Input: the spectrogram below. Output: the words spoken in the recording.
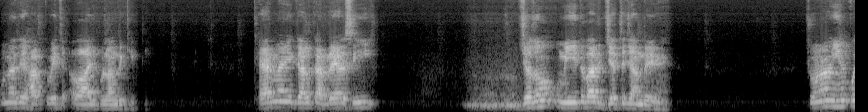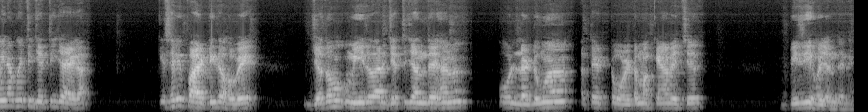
ਉਹਨਾਂ ਦੇ ਹੱਕ ਵਿੱਚ ਆਵਾਜ਼ ਬੁਲੰਦ ਕੀਤੀ। ਖੈਰ, ਮੈਂ ਇਹ ਗੱਲ ਕਰ ਰਿਹਾ ਸੀ, ਜਦੋਂ ਉਮੀਦਵਾਰ ਜਿੱਤ ਜਾਂਦੇ ਨੇ ਚੋਣਾਂ ਹੋਈਆਂ ਕੋਈ ਨਾ ਕੋਈ ਤੇ ਜਿੱਤ ਹੀ ਜਾਏਗਾ। ਕਿਸੇ ਵੀ ਪਾਰਟੀ ਦਾ ਹੋਵੇ, ਜਦੋਂ ਉਮੀਦਵਾਰ ਜਿੱਤ ਜਾਂਦੇ ਹਨ, ਉਹ ਲੱਡੂਆਂ ਅਤੇ ਢੋਲ ਟਮਕਿਆਂ ਵਿੱਚ ਬਿਜ਼ੀ ਹੋ ਜਾਂਦੇ ਨੇ,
